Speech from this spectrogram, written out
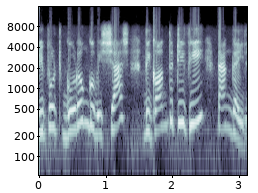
রিপোর্ট গৌরঙ্গ বিশ্বাস দিগন্ত টিভি টাঙ্গাইল।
